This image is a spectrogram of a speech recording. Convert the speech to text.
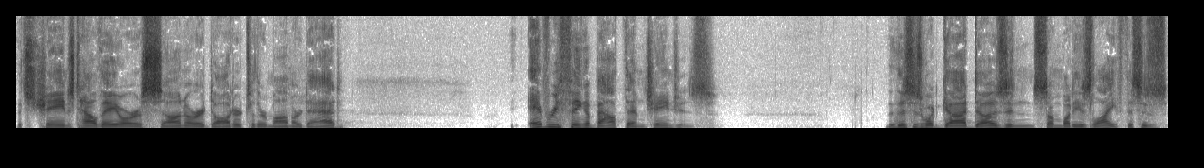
It's changed how they are a son or a daughter to their mom or dad. Everything about them changes. This is what God does in somebody's life. This is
